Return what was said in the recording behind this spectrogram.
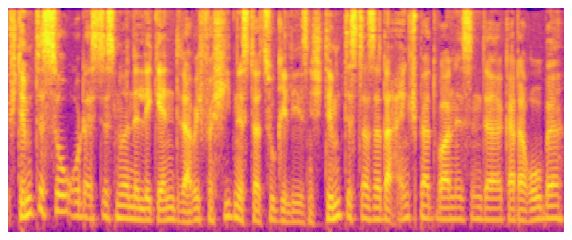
stimmt es so oder ist es nur eine Legende? Da habe ich Verschiedenes dazu gelesen. Stimmt es, dass er da eingesperrt worden ist in der Garderobe?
